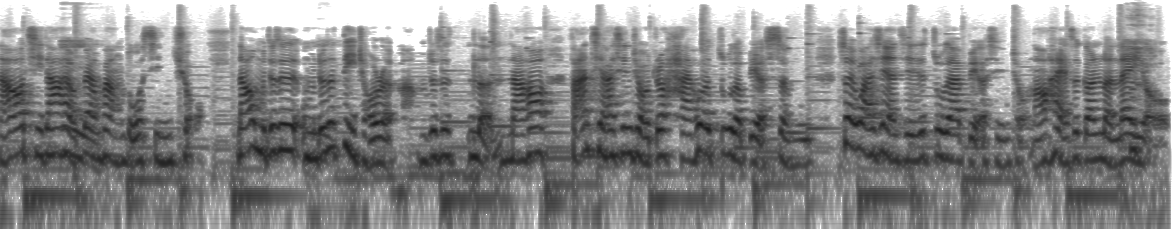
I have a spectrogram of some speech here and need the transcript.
然后其他还有非常非常多星球，然后我们就是我们就是地球人嘛，我们就是人，然后反正其他星球就还会住的别的生物，所以外星人其实是住在别的星球，然后他也是跟人类有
